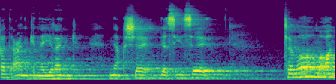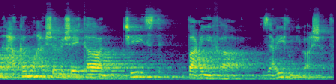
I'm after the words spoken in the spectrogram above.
قطعا که نیرنگ نقشه دسیسه. تمام آن خدم و حشم شیطان چیست؟ ضعیفا. ضعیف می باشد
